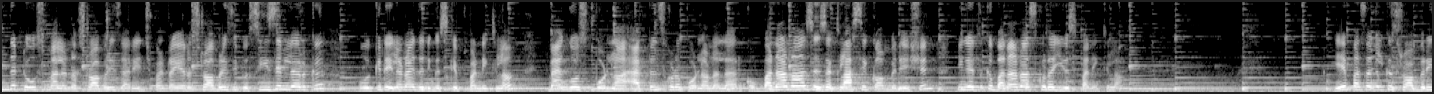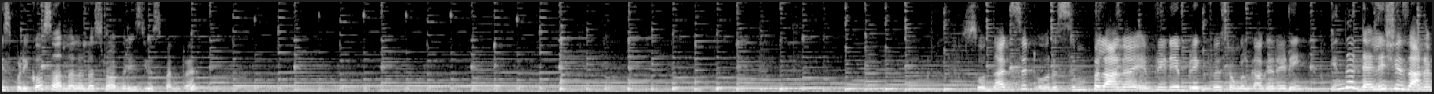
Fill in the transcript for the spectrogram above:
இந்த டோஸ்ட் மேலே நான் ஸ்ட்ராபெரிஸ் அரேஞ்ச் பண்ணுறேன் ஏன்னா ஸ்ட்ராபெரிஸ் இப்போ சீசனில் இருக்குது உங்ககிட்ட இல்லைனா இதை நீங்கள் ஸ்கிப் பண்ணிக்கலாம். மேங்கோஸ் போடலாம் ஆப்பிள்ஸ் கூட போடலாம் நல்லா இருக்கும் bananas is a classic combination நீங்கள் இதுக்கு பனானாஸ் கூட யூஸ் பண்ணிக்கலாம். என் பசங்களுக்கு ஸ்ட்ராபெரிஸ் பிடிக்கும்? ஸோ அதனால நான் ஸ்ட்ராபெரிஸ் யூஸ் பண்ணுறேன் ஸோ தட்ஸ் இட் ஒரு சிம்பிளான எவ்ரிடே பிரேக்ஃபாஸ்ட் உங்களுக்காக ரெடி இந்த டெலிஷியஸான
